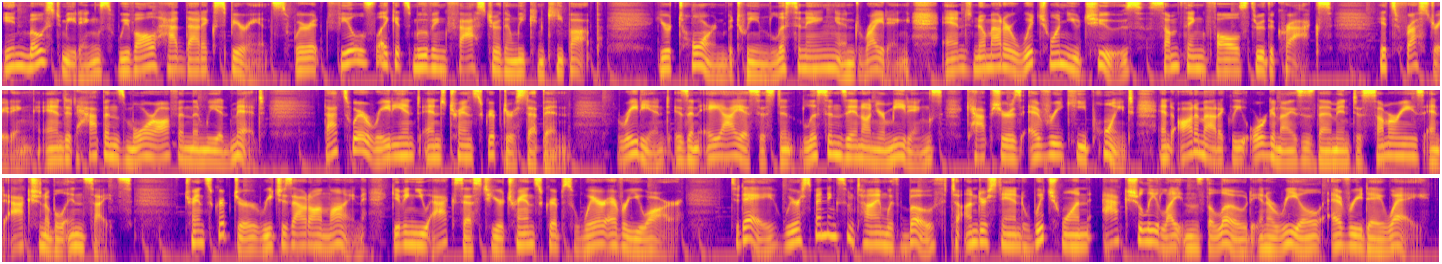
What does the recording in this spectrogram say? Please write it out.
In most meetings, we've all had that experience where it feels like it's moving faster than we can keep up. You're torn between listening and writing, and no matter which one you choose, something falls through the cracks. It's frustrating, and it happens more often than we admit. That's where Radiant and Transkriptor step in. Radiant is an AI assistant listens in on your meetings, captures every key point, and automatically organizes them into summaries and actionable insights. Transkriptor reaches out online, giving you access to your transcripts wherever you are. Today, we're spending some time with both to understand which one actually lightens the load in a real, everyday way.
